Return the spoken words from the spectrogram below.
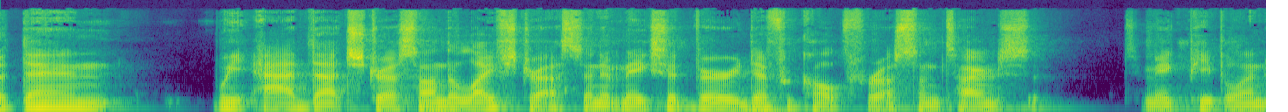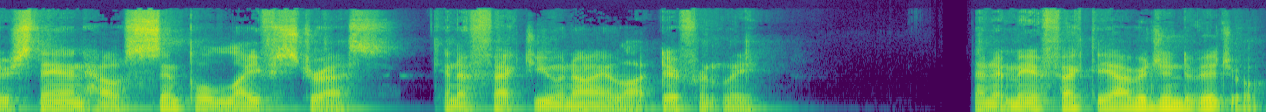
But then we add that stress onto life stress, and it makes it very difficult for us sometimes to make people understand how simple life stress can affect you and I a lot differently than it may affect the average individual.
